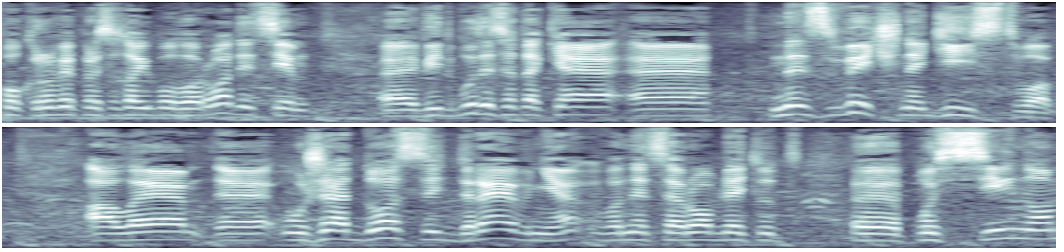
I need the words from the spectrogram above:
покрови Пресвятої Богородиці, е, відбудеться таке е, незвичне дійство. Але е, уже досить древнє. Вони це роблять тут е, постійно.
